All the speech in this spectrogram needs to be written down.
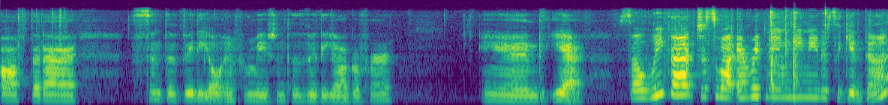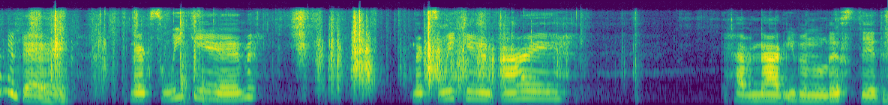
off that I sent the video information to the videographer. And yeah, so we got just about everything we needed to get done today. Next weekend, next weekend, I have not even listed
